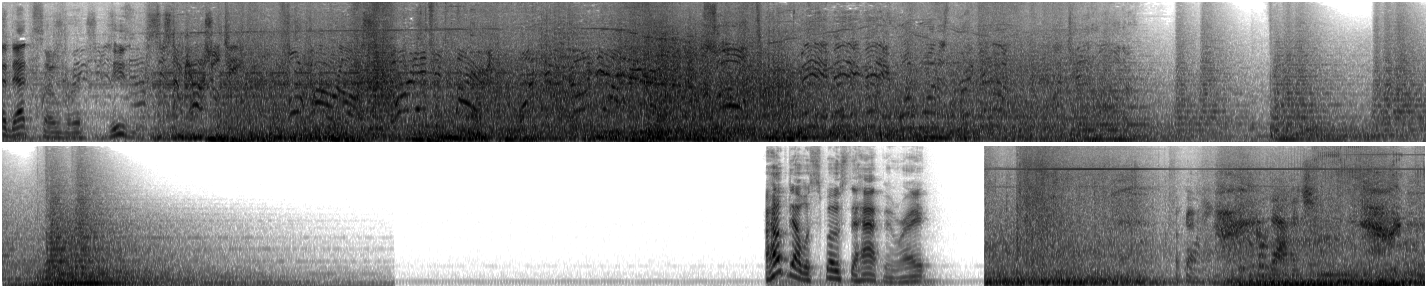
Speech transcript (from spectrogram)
Glad that's over. Jesus. System casualty. Full power loss. Forward engine firing. One, two, going down. Salt! Mayday, mayday, mayday! One one is breaking up. I can't hold her. I hope that was supposed to happen, right? Okay. Critical damage.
